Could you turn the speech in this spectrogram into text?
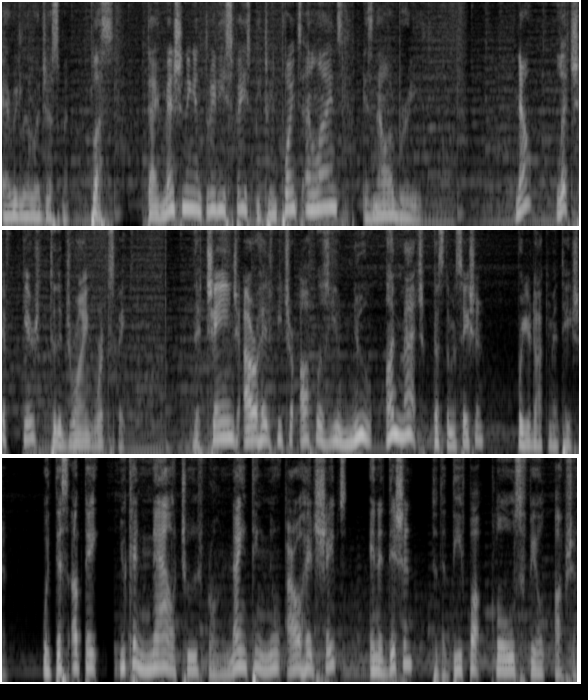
every little adjustment. Plus, dimensioning in 3D space between points and lines is now a breeze. Now, let's shift gears to the drawing workspace. The Change Arrowhead feature offers you new, unmatched customization for your documentation. With this update, you can now choose from 19 new arrowhead shapes in addition to the default closed filled option.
